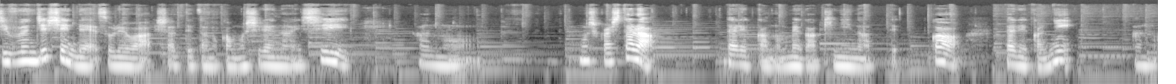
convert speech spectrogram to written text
自分自身でそれはしちゃってたのかもしれないしあのもしかしたら誰かの目が気になってとか誰かにあの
